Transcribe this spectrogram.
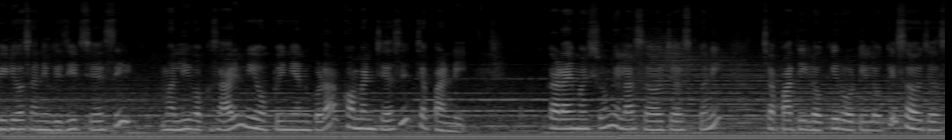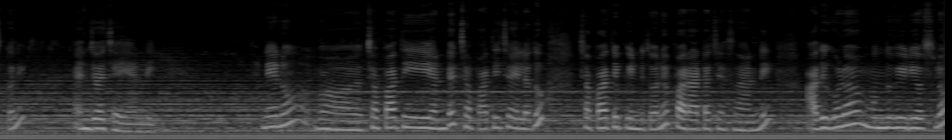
వీడియోస్ అన్ని విజిట్ చేసి మళ్ళీ ఒకసారి మీ ఒపీనియన్ కూడా కామెంట్ చేసి చెప్పండి. కడాయి మష్రూమ్ ఇలా సర్వ్ చేసుకొని చపాతీలోకి రోటీలోకి సర్వ్ చేసుకొని ఎంజాయ్ చేయండి. నేను చపాతీ అంటే చపాతీ చేయలేదు. చపాతీ పిండితోనే పరాటా చేశానండి అది కూడా ముందు వీడియోస్లో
